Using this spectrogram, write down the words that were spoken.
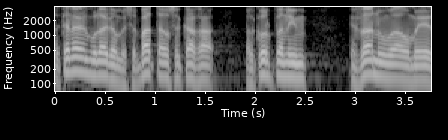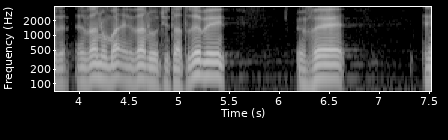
וכן אולי גם בשבת אתה עושה ככה. על כל פנים, הבנו מה אומר, הבנו, מה, הבנו את שיטת רבי, ו... אה,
